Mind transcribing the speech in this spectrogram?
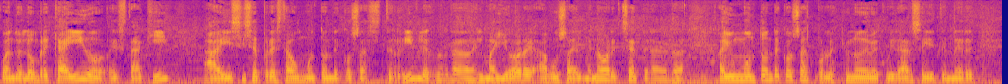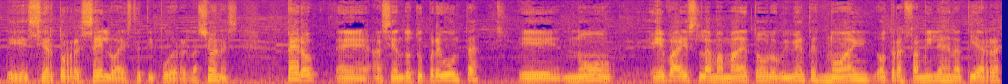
cuando el hombre caído está aquí. Ahí sí se presta un montón de cosas terribles, ¿verdad? El mayor abusa del menor, etcétera, ¿verdad? Hay un montón de cosas por las que uno debe cuidarse y tener eh, cierto recelo a este tipo de relaciones. Pero, eh, haciendo tu pregunta, eh, no, Eva es la mamá de todos los vivientes, no hay otras familias en la tierra,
